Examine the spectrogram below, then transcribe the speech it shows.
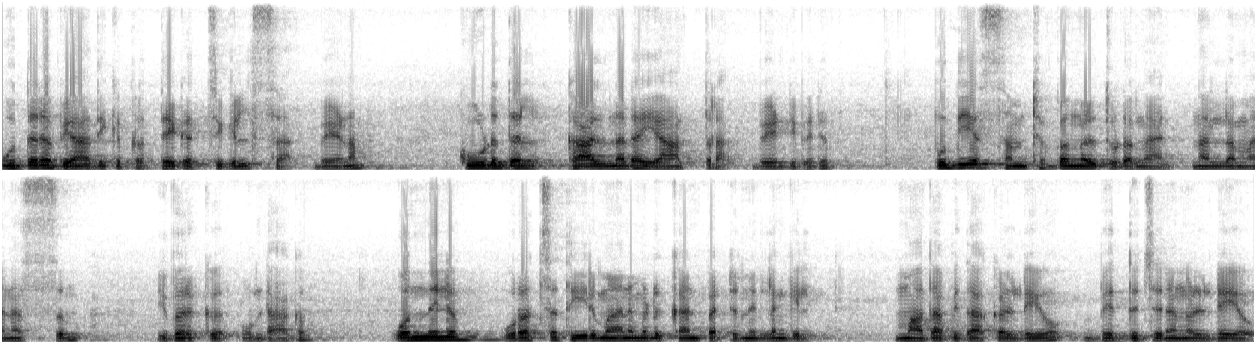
ഉദരവ്യാധിക്ക് പ്രത്യേക ചികിത്സ വേണം. കൂടുതൽ കാൽനട യാത്ര വേണ്ടിവരും. പുതിയ സംരംഭങ്ങൾ തുടങ്ങാൻ നല്ല മനസ്സും ഇവർക്ക് ഉണ്ടാകും. ഒന്നിലും ഉറച്ച തീരുമാനമെടുക്കാൻ പറ്റുന്നില്ലെങ്കിൽ മാതാപിതാക്കളുടെയോ ബന്ധുജനങ്ങളുടെയോ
